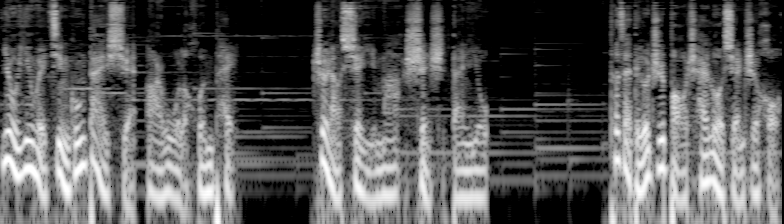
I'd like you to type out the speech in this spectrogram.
又因为进宫待选而误了婚配。这让薛姨妈甚是担忧。她在得知宝钗落选之后，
